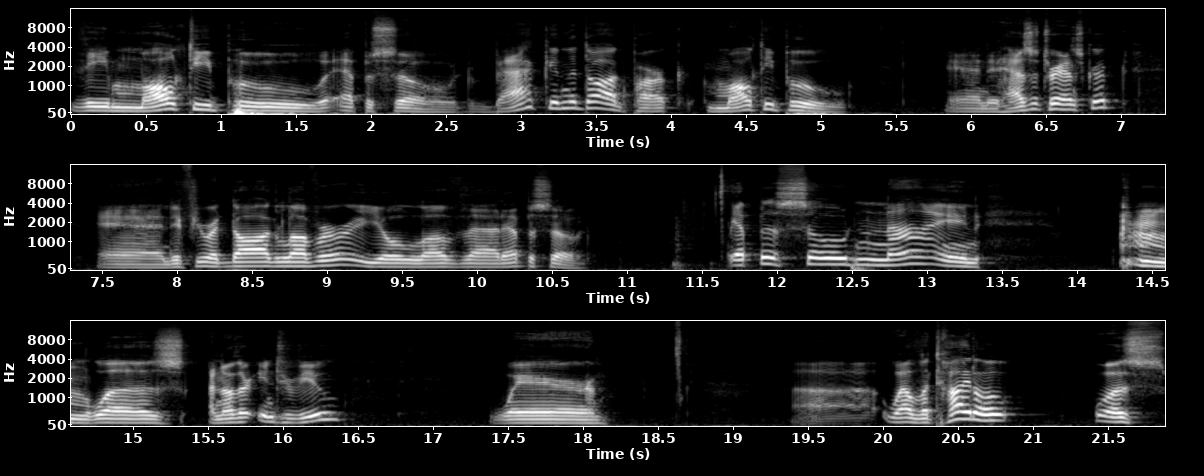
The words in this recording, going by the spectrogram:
the Maltipoo episode. Back in the dog park, Maltipoo. And it has a transcript. And if you're a dog lover, you'll love that episode. Episode 9 was another interview where, uh, well, the title was,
